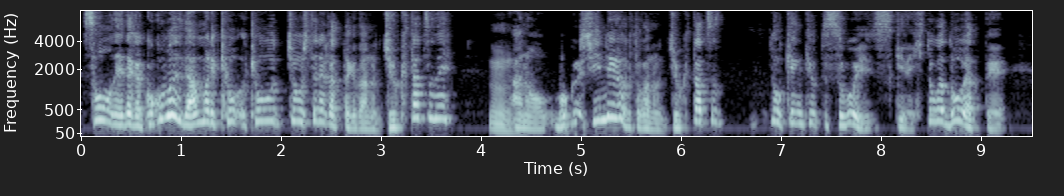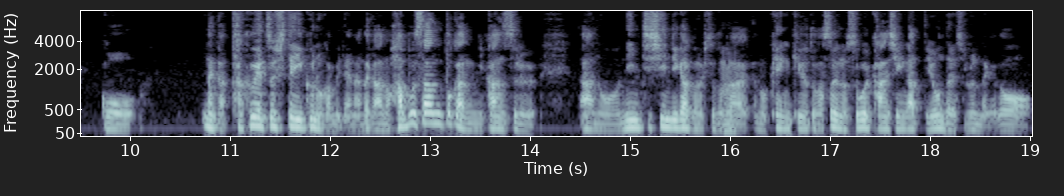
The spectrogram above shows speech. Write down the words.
そうね。だからここまでであんまり強強調してなかったけど、あの、熟達ね。うん。あの、僕、心理学とかの熟達の研究ってすごい好きで、人がどうやって、こう、なんか卓越していくのかみたいな。だから、あの、ハブさんとかに関する、あの、認知心理学の人とかの研究とか、そういうのすごい関心があって読んだりするんだけど、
